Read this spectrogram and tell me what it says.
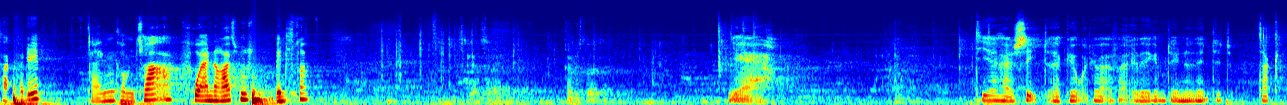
Tak for det. Der er ingen kommentarer. Fru Anne Rasmussen, Venstre. Ja. De har jeg set, der har gjort i hvert fald. Jeg ved ikke, om det er nødvendigt. Tak.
